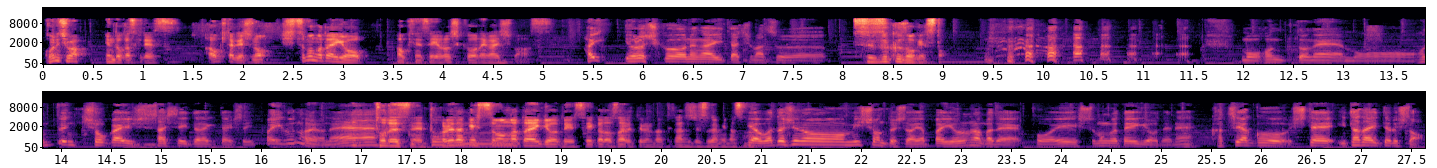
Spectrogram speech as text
こんにちは、遠藤和樹です。青木武の質問型営業。青木先生よろしくお願いします。はい、よろしくお願いいたします。続くぞゲスト。もう本当ね、もう本当に紹介させていただきたい人いっぱいいるのよね。そうですね。どれだけ質問型営業で成果出されてるんだって感じですが、皆さん。いや私のミッションとしてはやっぱり世の中でこうえー質問型営業でね活躍していただいている人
